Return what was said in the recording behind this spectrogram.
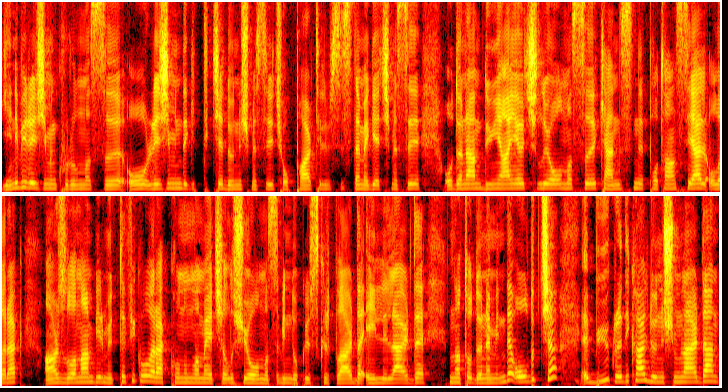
yeni bir rejimin kurulması, o rejimin de gittikçe dönüşmesi, çok partili bir sisteme geçmesi, o dönem dünyaya açılıyor olması, kendisini potansiyel olarak arzulanan bir müttefik olarak konumlamaya çalışıyor olması 1940'larda, 50'lerde NATO döneminde oldukça e, büyük radikal dönüşümlerden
